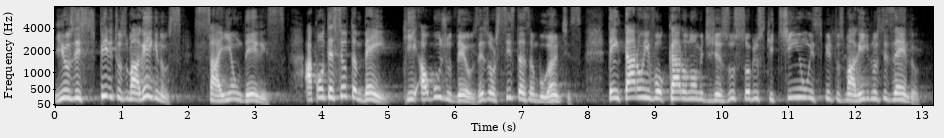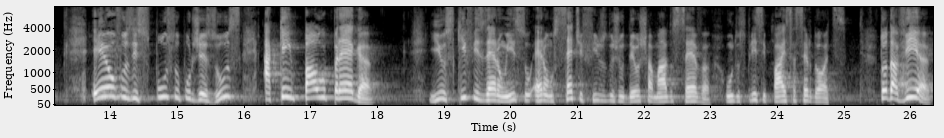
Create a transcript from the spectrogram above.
e os espíritos malignos saíam deles. Aconteceu também que alguns judeus, exorcistas ambulantes, tentaram invocar o nome de Jesus sobre os que tinham espíritos malignos, dizendo: Eu vos expulso por Jesus, a quem Paulo prega. E os que fizeram isso eram sete filhos do judeu chamado Seva, um dos principais sacerdotes. Todavia,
